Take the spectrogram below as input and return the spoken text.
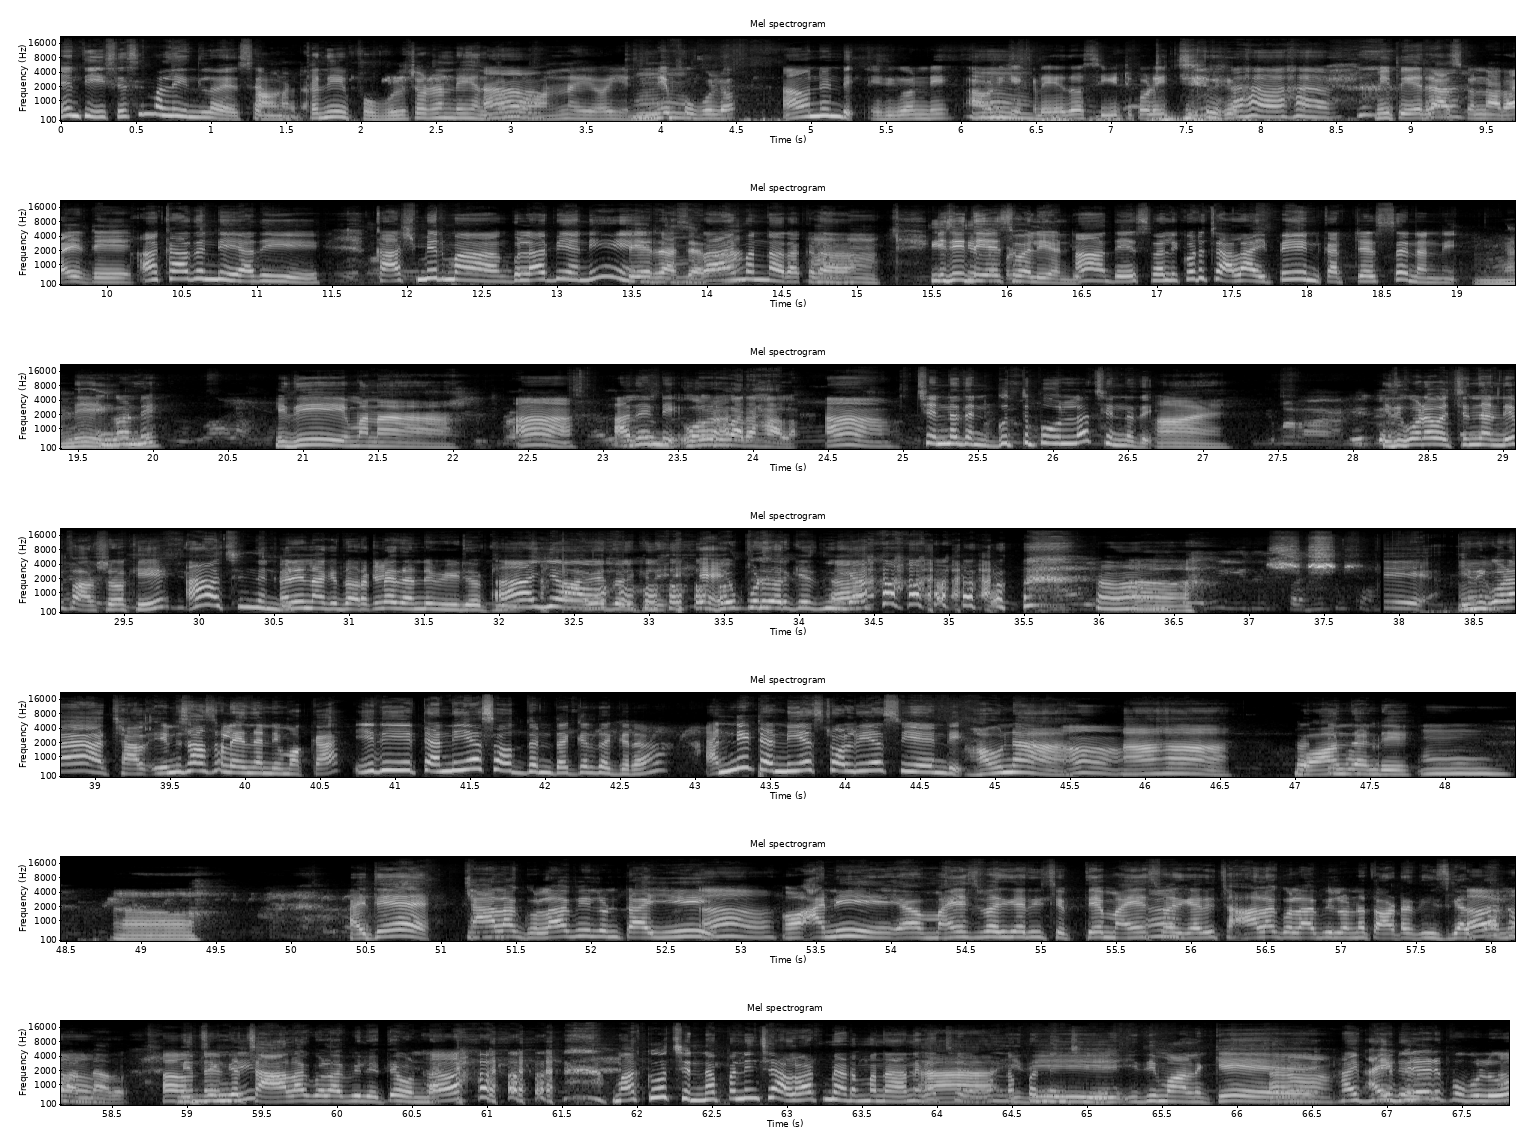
నేను తీసేసి మళ్ళీ ఇందులో వేసాను. కానీ పువ్వులు చూడండి ఎంత బాగున్నాయో ఎన్ని పువ్వులు. అవునండి. ఇదిగోండి ఆవిడకి ఇక్కడ ఏదో సీట్ కూడా ఇచ్చారు. మీ పేరు రాసుకున్నారా ఏంటి? కాదండి అది కాశ్మీర్ మా గులాబీ అని రాయమన్నారు అక్కడ. ఇది దేశవాళి అండి. ఆ దేశవాళీ కూడా చాలా అయిపోయాయండి కట్ చేస్తానండి ఉమ్, అండి ఇదిగోండి. ఇది మన ఆ అదండి. ఊరు వరహాల. చిన్నదండి గుత్తు పువ్వుల్లో చిన్నది. ఇది కూడా వచ్చిందండి పార్షోకి ఆ వచ్చిందండి. కానీ నాకు దొరకలేదండి వీడియోకి. అయ్యో. అవే దొరికినాయి. ఇప్పుడు దొరికింది ఇది కూడా చాలా ఎన్ని సంవత్సరాలు అయిందండి మొక్క? ఇది టెన్ ఇయర్స్ అవుద్దండి దగ్గర దగ్గర. అన్ని టెన్ ఇయర్స్ ట్వెల్వ్ ఇయర్స్ చేయండి అవునా. ఆహా. బాగుందండి. అయితే చాలా గులాబీలు ఉంటాయి అని మహేశ్వరి గారికి చెప్తే మహేశ్వరి గారు చాలా గులాబీలు ఉన్న తోట తీసుకెళ్తాను. అన్నారు. నిజంగా చాలా గులాబీలు అయితే ఉన్నాయి మాకు చిన్నప్పటి నుంచి అలవాటు మేడం మా నాన్నగారు ఉన్నప్పటి ఇది మనకి హైబ్రిడ్. పువ్వులు.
